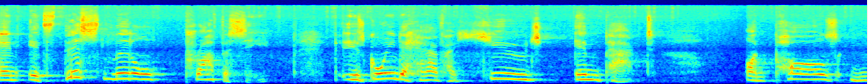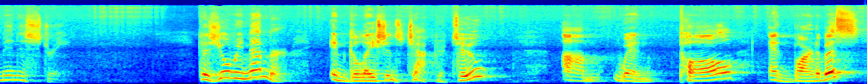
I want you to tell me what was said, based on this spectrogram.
And it's this little prophecy is going to have a huge impact on Paul's ministry. Because you'll remember in Galatians chapter 2, um, when Paul and Barnabas,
